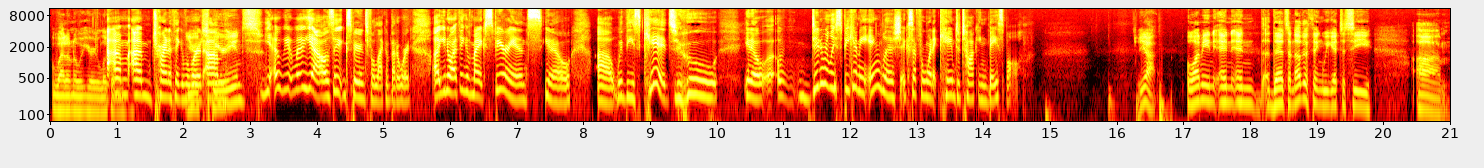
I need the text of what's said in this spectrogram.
Well, I don't know what you're looking. i'm i'm trying to think of a your word um experience. yeah, well, yeah, I'll say experience for lack of a better word. Uh, you know, I think of my experience, you know, uh, with these kids who, you know, uh, didn't really speak any English except for when it came to talking baseball. Yeah. Well, I mean, and and that's another thing we get to see. Um,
